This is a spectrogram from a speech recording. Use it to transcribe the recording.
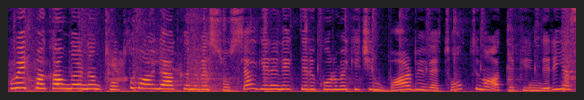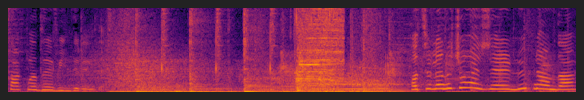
Kuveyt makamlarının toplum ahlakını ve sosyal gelenekleri korumak için Barbie ve Talk To adlı filmleri yasakladığı bildirildi. Hatırlanacağı üzere Lübnan'da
